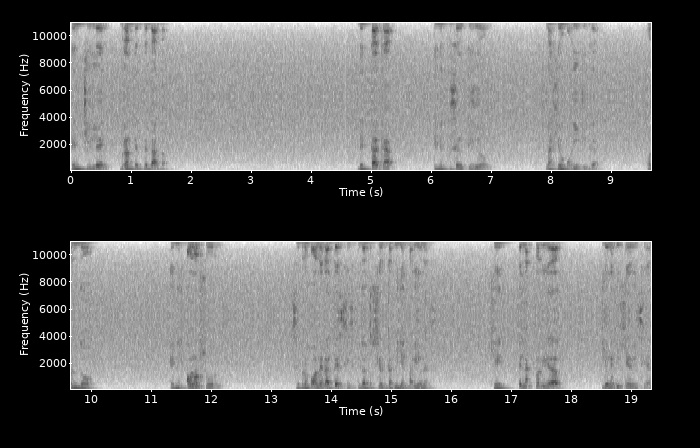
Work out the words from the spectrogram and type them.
en Chile durante esta etapa. Destaca en este sentido la geopolítica, cuando en el cono sur se propone la tesis de las 200 millas marinas, que en la actualidad tiene vigencia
